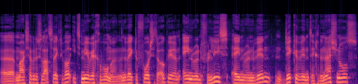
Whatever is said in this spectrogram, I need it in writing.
Uh, maar ze hebben dus de laatste week wel iets meer weer gewonnen. En de week ervoor zit er ook weer een 1-run verlies, 1-run win. Een dikke win tegen de Nationals.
